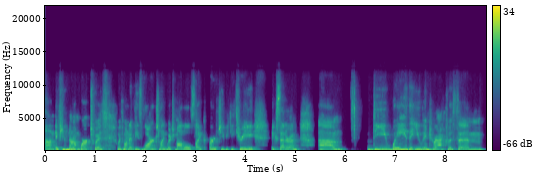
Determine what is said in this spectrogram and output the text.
um, if you've not worked with with one of these large language models like BERT, GPT-3, et cetera, um, the way that you interact with them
